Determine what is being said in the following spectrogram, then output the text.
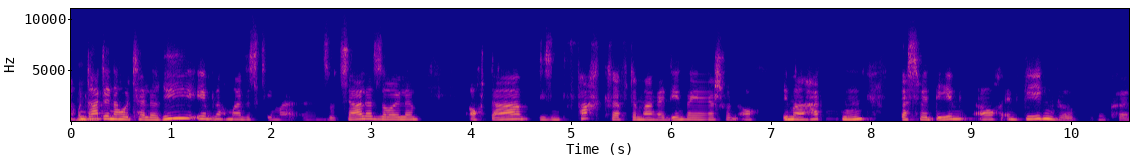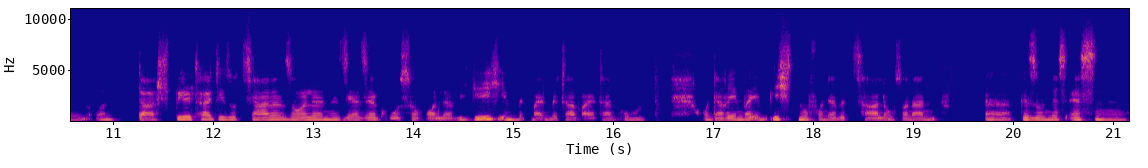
Und mhm. gerade in der Hotellerie eben nochmal das Thema äh, soziale Säule. Auch da diesen Fachkräftemangel, den wir ja schon auch immer hatten, dass wir dem auch entgegenwirken können. Und da spielt halt die soziale Säule eine sehr, sehr große Rolle. Wie gehe ich eben mit meinen Mitarbeitern um? Und da reden wir eben nicht nur von der Bezahlung, sondern äh, gesundes Essen,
